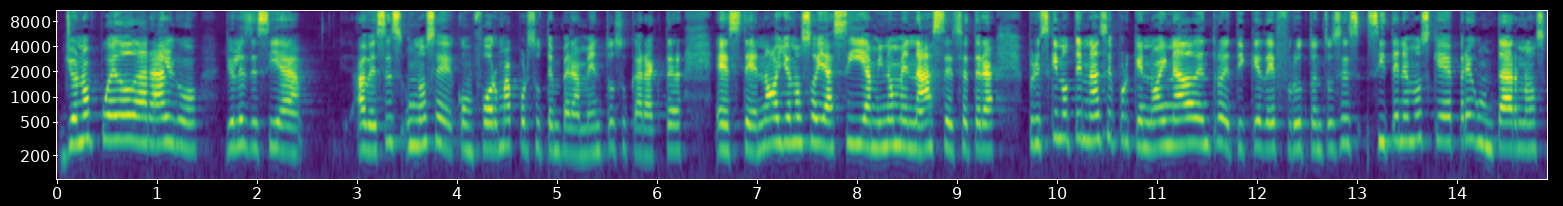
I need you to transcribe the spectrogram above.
yo no puedo dar algo, yo les decía, a veces uno se conforma por su temperamento, su carácter, este, no, yo no soy así, a mí no me nace, etcétera, pero es que no te nace porque no hay nada dentro de ti que dé fruto. Entonces, sí tenemos que preguntarnos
